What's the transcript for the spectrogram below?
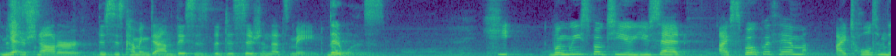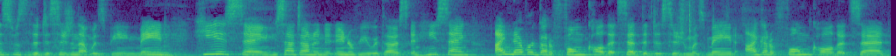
Mr. Yes. Schnatter, this is coming down, this is the decision that's made. There was. He, when we spoke to you, you said, I spoke with him, I told him this was the decision that was being made. He is saying, he sat down in an interview with us, and he's saying, I never got a phone call that said the decision was made. I got a phone call that said,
